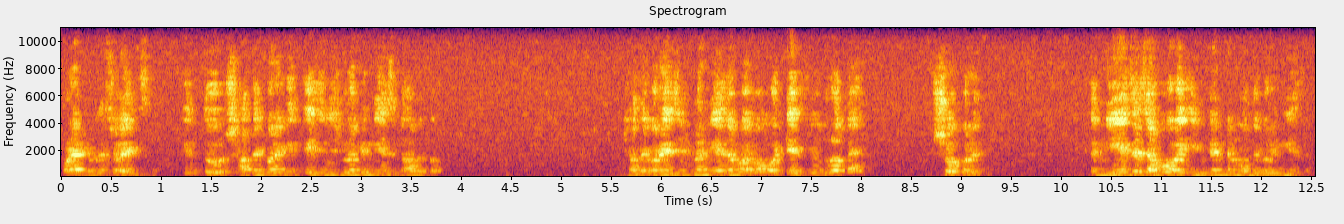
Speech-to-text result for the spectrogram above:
পরের অ্যাক্টিভিটিতে চলে গেছে। কিন্তু সাথে করে কি এই জিনিসগুলোকে নিয়ে যেতে হবে তো? সাথে করে এই জিনিসগুলো নিয়ে যাব এবং ওই টেক্সট ভিউগুলোতে শো করে দিই নিয়ে যে যাব, ওই ইন্টেন্টের মধ্যে করে নিয়ে যাব।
